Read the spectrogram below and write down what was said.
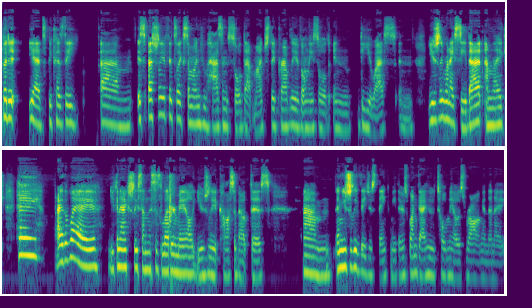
but it yeah it's because they um especially if it's like someone who hasn't sold that much they probably have only sold in the us and usually when i see that i'm like hey by the way you can actually send this as letter mail usually it costs about this um and usually they just thank me there's one guy who told me i was wrong and then i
